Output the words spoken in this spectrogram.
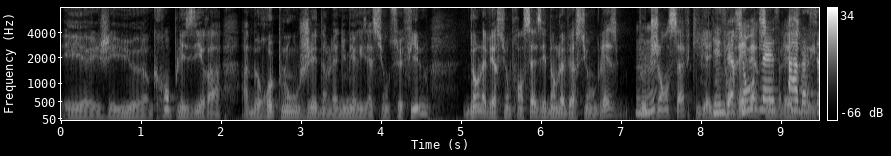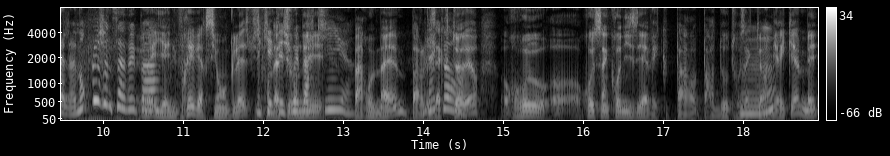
Et euh, j'ai eu un grand plaisir à, à me replonger dans la numérisation de ce film. Dans la version française et dans la version anglaise, peu Mhm. de gens savent qu'il y a une, Il y a une vraie version version anglaise. Ah bah oui. celle-là non plus, je ne savais pas. Oui, il y a une vraie version anglaise puisqu'on a jouée par tourné qui par eux-mêmes, par les acteurs, re- resynchronisé avec par par d'autres acteurs Mhm. américains, mais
